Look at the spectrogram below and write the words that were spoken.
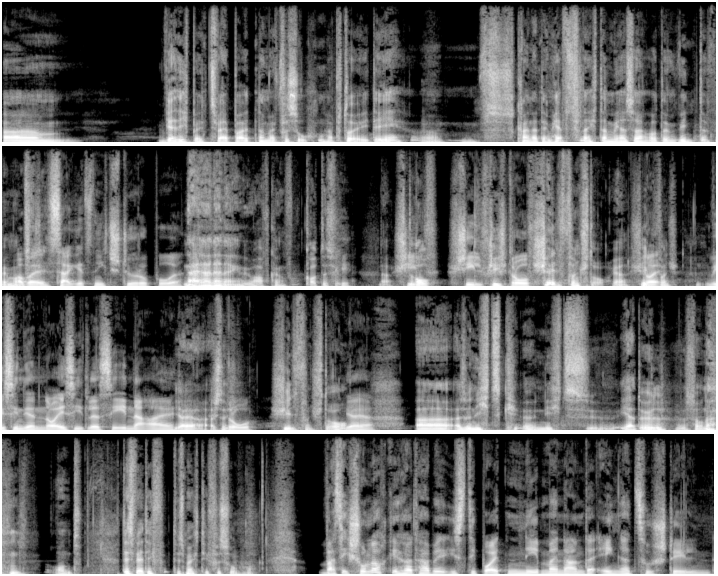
Ähm, werde ich bei zwei Beuten einmal versuchen, habe da eine Idee. Äh, Das kann er dem Herbst vielleicht dann mehr sagen oder im Winter, wenn man Aber ich sage jetzt nicht Styropor. Nein, nein, nein, nein, überhaupt kein um Gottes Willen. Nein, Stroh. Schilf, Schilf, Stroh. Schilf und Stroh, ja. Schilf Neu, und, wir sind ja Neusiedlersee nahe. ja, ja, also Stroh. Schilf und Stroh. Ja, ja. Äh, also nichts, äh, nichts äh, Erdöl, sondern und das werde ich, das möchte ich versuchen. Was ich schon auch gehört habe, ist, die Beuten nebeneinander enger zu stellen.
